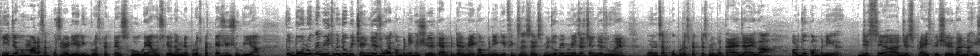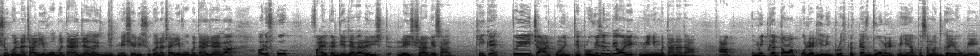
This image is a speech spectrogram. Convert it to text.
कि जब हमारा सब कुछ रेडी हेयरिंग प्रोस्पेक्टस हो गया, उसके बाद हमने प्रोस्पेक्टस इशू किया तो दोनों के बीच में जो भी चेंजेस हुआ है कंपनी की शेयर कैपिटल में कंपनी की फिक्स असेट्स में, जो भी मेजर चेंजेस हुए हैं, उन सबको प्रोस्पेक्टस में बताया जाएगा और जो कंपनी जिससे जिस प्राइस पे शेयर करना इशू करना चाह रही है, वो बताया जाएगा, जितने शेयर इशू करना चाहिए वो बताया जाएगा और उसको फ़ाइल कर दिया जाएगा रजिस्ट्रार के साथ। ठीक है? तो ये चार पॉइंट थे प्रोविज़न के और एक मीनिंग बताना था। आप उम्मीद करता हूँ आपको रेड हियरिंग प्रोस्पेक्टस दो मिनट में ही आपको समझ गए होंगे।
